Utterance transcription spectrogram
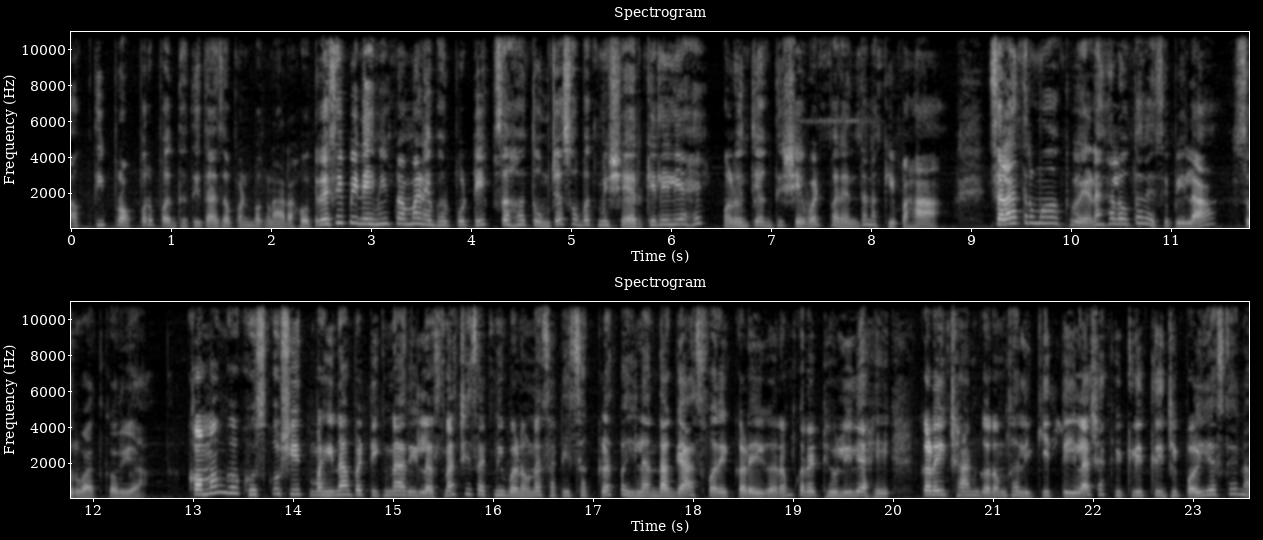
अगदी प्रॉपर पद्धतीत आज आपण बघणार आहोत. रेसिपी नेहमीप्रमाणे भरपूर टिप्ससह तुमच्यासोबत मी शेअर केलेली आहे. म्हणून ती अगदी शेवटपर्यंत नक्की पहा. चला तर मग वेळ न घालवता रेसिपीला सुरुवात करूया. खमंग खुसखुशीत महिनाभर टिकणारी लसणाची चटणी बनवण्यासाठी सगळ्यात पहिल्यांदा गॅसवर एक कढई गरम करत ठेवलेली आहे. कढई छान गरम झाली की तेलाच्या किटलीतली जी पळी असते ना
